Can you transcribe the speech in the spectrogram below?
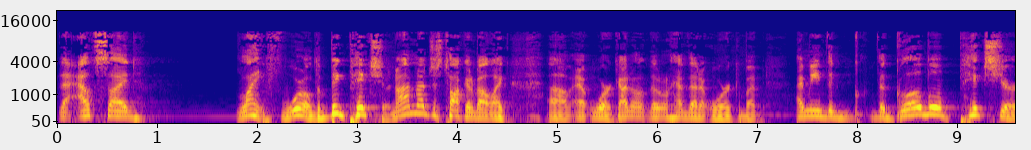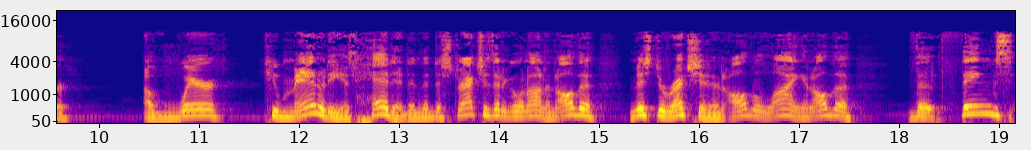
the outside life, world, the big picture. Now, I'm not just talking about like, uh, at work. I don't, I don't have that at work, but I mean the, the global picture of where humanity is headed and the distractions that are going on and all the misdirection and all the lying and all the, the things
